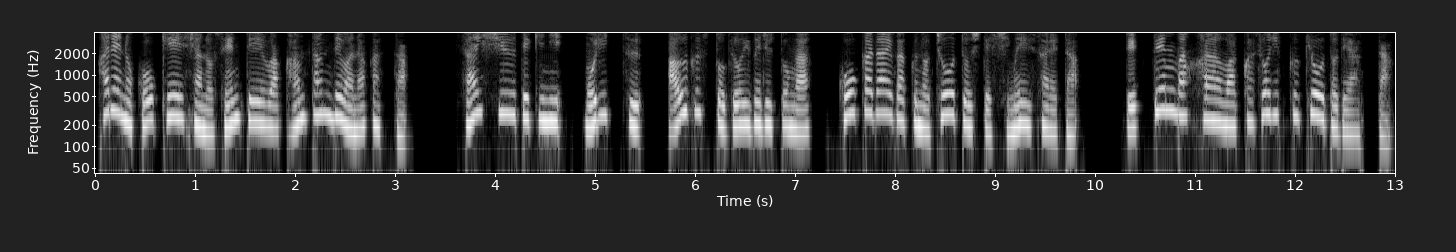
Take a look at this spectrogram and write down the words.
彼の後継者の選定は簡単ではなかった。最終的に、モリッツ、アウグスト・ゾイベルトが、工科大学の長として指名された。レッテンバッハーはカソリック教徒であった。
